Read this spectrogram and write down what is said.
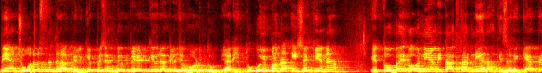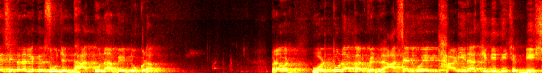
ત્યાં ચોરસ નથી રાખેલી. કેપેસિટરની બે પ્લેટ કેવી રાખેલી છે? વર્તુળ. યાર તો કોઈ પણ રાખી શકીએ ને. એ તો ભાઈ અનિયમિત આકારની રાખી શકે. કેપેસિટર એટલે કે શું છે? ધાતુના બે ટુકડા. બરાબર? વર્તુળાકાર પ્લેટ એટલે આ સાઈડ કોઈ એક થાળી રાખી દીધી છે ડીશ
